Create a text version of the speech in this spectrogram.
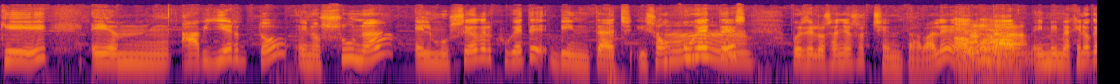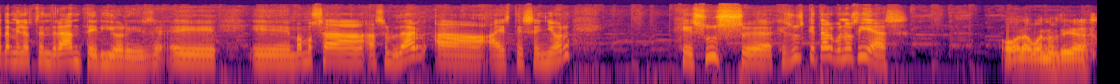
que em, ha abierto en Osuna el Museo del Juguete Vintage. Y son Ah. juguetes pues de los años 80, ¿vale? Ah, wow. Y me imagino que también los tendrá anteriores. Eh, eh, vamos a, a saludar a, a este señor. Jesús, eh, Jesús, ¿qué tal? Buenos días. Hola, buenos días.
